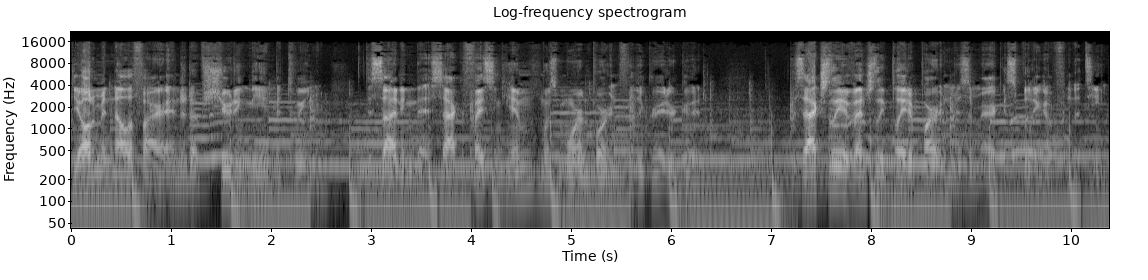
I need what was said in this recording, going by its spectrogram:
the Ultimate Nullifier ended up shooting the In-Betweener, deciding that sacrificing him was more important for the greater good. This actually eventually played a part in Miss America splitting up from the team.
